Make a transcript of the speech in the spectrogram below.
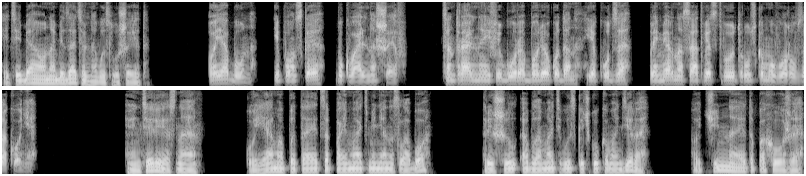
и тебя он обязательно выслушает. Оябун, японская, буквально шеф. Центральная фигура Борёкудан, якудза, примерно соответствует русскому вору в законе. Интересно. Куяма пытается поймать меня на слабо? Решил обломать выскочку командира? Очень на это похоже.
